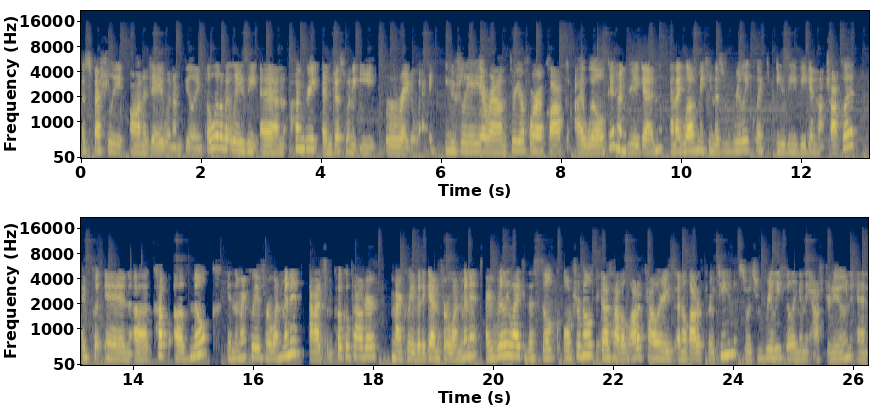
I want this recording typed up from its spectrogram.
especially on a day when I'm feeling a little bit lazy and hungry and just want to eat right away. Usually around 3 or 4 o'clock, I will get hungry again, and I love making this really quick, easy vegan hot chocolate. I put in a cup of milk in the microwave for one minute, add some cocoa powder, microwave it again for one minute. I really like the Silk Ultra Milk. It does have a lot of calories and a lot of protein, so it's really filling in the afternoon. And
